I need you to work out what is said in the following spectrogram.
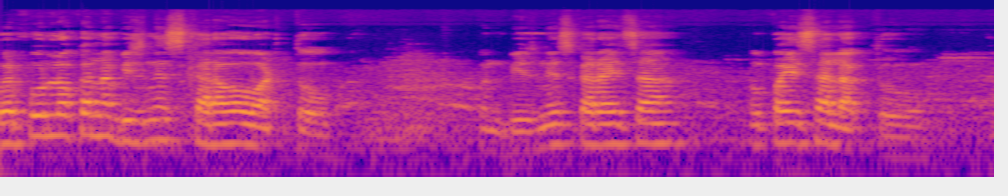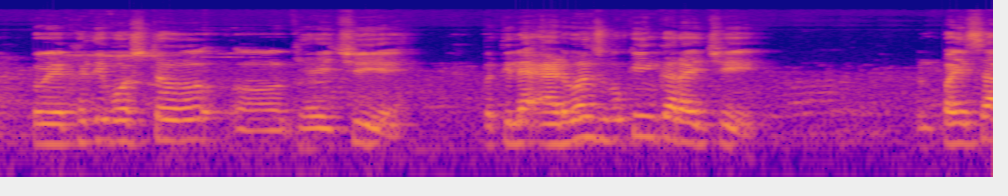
भरपूर लोकांना बिझनेस करावा वाटतो. पण बिझनेस करायचा पैसा लागतो. तो एखादी गोष्ट घ्यायची आहे पण तिला ॲडव्हान्स बुकिंग करायची पण पैसा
